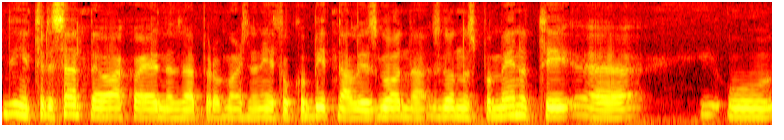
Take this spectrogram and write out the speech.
interesantna je ovako jedna zapravo možda nije toliko bitna, ali zgodno, zgodno spomenuti e, u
